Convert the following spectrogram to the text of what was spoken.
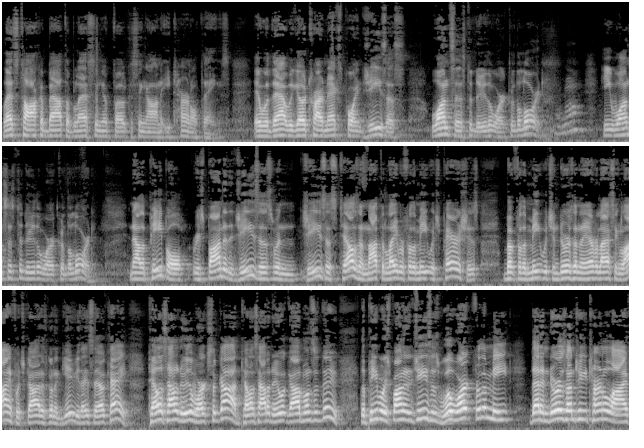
Let's talk about the blessing of focusing on eternal things. And with that, we go to our next point. Jesus wants us to do the work of the Lord. Amen. He wants us to do the work of the Lord. Now, the people responded to Jesus when Jesus tells them not to labor for the meat which perishes, but for the meat which endures unto everlasting life, which God is going to give you. They say, Okay, tell us how to do the works of God. Tell us how to do what God wants us to do. The people responded to Jesus, We'll work for the meat that endures unto eternal life.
